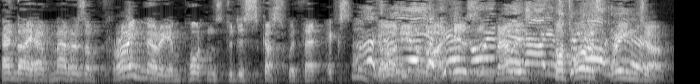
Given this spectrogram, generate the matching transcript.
and I have matters of primary importance to discuss with that excellent guardian of our hills and valleys, a forest ranger.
